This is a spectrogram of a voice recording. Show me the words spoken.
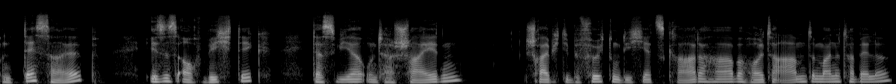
Und deshalb ist es auch wichtig, dass wir unterscheiden, schreibe ich die Befürchtung, die ich jetzt gerade habe, heute Abend in meine Tabelle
